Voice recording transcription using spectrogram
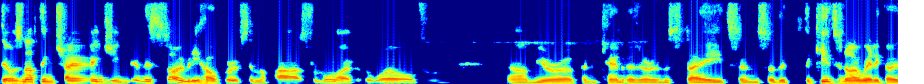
there, was nothing changing, and there's so many help groups in La Paz from all over the world, from um, Europe and Canada and the States. And so the, the kids know where to go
